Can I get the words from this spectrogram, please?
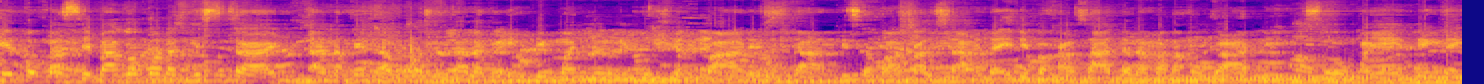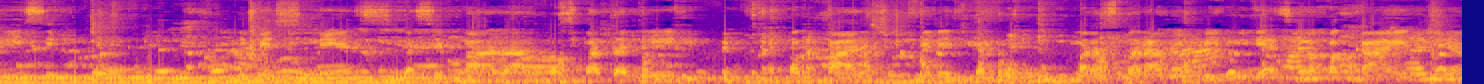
Ito kasi bago ko nag-start, ah, nakita ko talaga hindi man yung libos ng Paris dati sa mga kalsada. Hindi ba kalsada naman ako galing. So kaya ito yung naisip ko, i-business kasi para mas madali pag Paris yung tininda ko, maras maraming bibili at saka pagkain siya.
